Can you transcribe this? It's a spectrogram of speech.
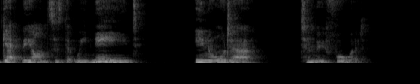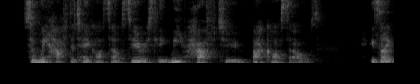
get the answers that we need in order to move forward. So we have to take ourselves seriously. We have to back ourselves. It's like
